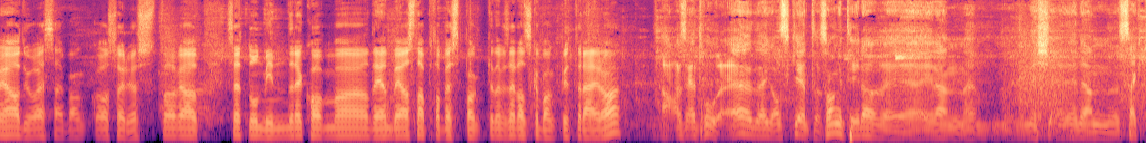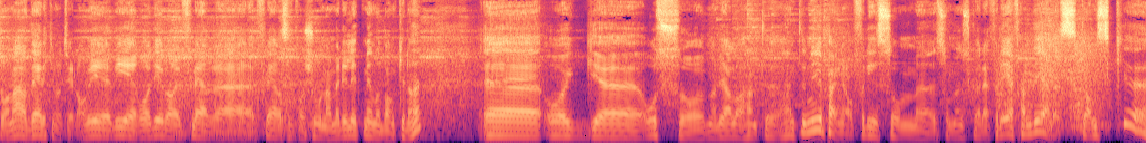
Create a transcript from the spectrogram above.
Vi hadde jo SR-Bank og Sør-Øst, og vi har sett noen mindre komme. DNB har snappet opp Vestbanken, vi ser Danske Bankbyttereier bytter òg. Ja, altså jeg tror det er ganske interessante tider i, i, den, i den, sektoren her. Det er det ikke noe tvil om. Vi, vi, er rådgivere i flere, flere, situasjoner med de litt mindre bankene. Eh, og eh, også når det gjelder å hente, hente, nye penger for de som, som, ønsker det. For det er fremdeles ganske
